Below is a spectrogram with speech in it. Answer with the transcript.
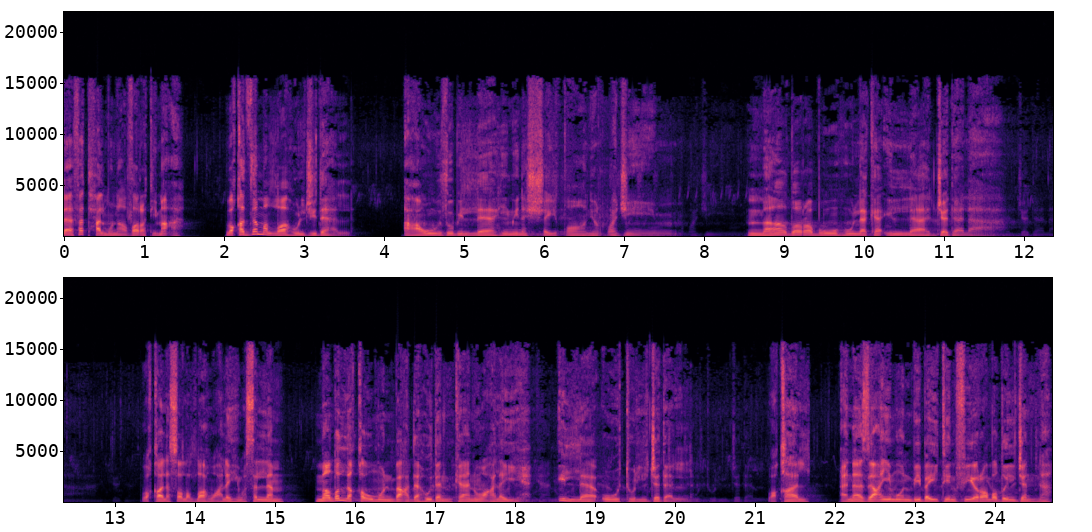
لا فتح المناظرة معه. وقد ذم الله الجدال أعوذ بالله من الشيطان الرجيم. ما ضربوه لك إلا جدلا. وقال صلى الله عليه وسلم ما ضل قوم بعد هدى كانوا عليه إلا أوتوا الجدل. وقال أنا زعيم ببيت في ربض الجنة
